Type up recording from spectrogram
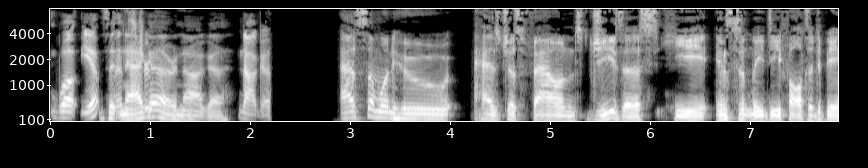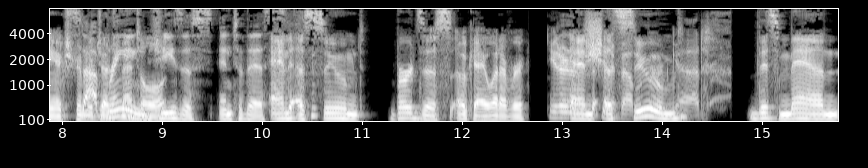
Well, yep. Is it that's Naga true. or Naga? Naga. As someone who has just found Jesus, he instantly defaulted to being extremely Stop judgmental Jesus into this. and assumed Birdsus, okay, whatever. You don't know And shit assumed- about God. This man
